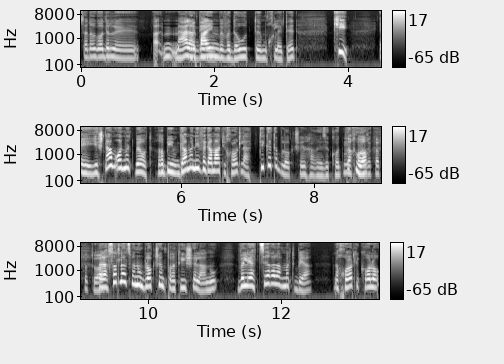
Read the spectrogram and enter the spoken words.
סדר גודל אה, מעל מדהים. 2,000 בוודאות אה, מוחלטת. כי אה, ישנם עוד מטבעות רבים, גם אני וגם את יכולות להעתיק את הבלוקצ'יין, הרי זה קוד נכון, פתוח, זה קוד פתוח. ולעשות לעצמנו בלוקצ'יין פרטי שלנו, ולייצר עליו מטבע. אנחנו יכולות לקרוא לו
